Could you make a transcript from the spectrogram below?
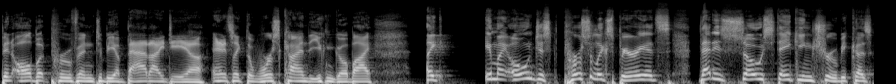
been all but proven to be a bad idea, and it's like the worst kind that you can go by. Like, in my own just personal experience, that is so stinking true because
